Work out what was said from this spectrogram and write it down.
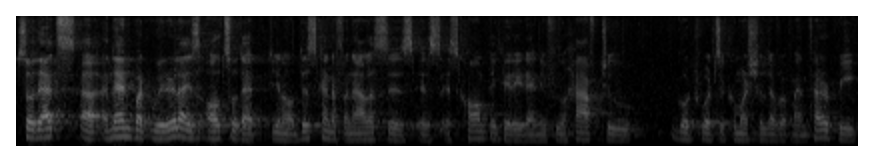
So that's, uh, and then, but we realize also that, you know, this kind of analysis is, is complicated, and if you have to go towards a commercial development therapy,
